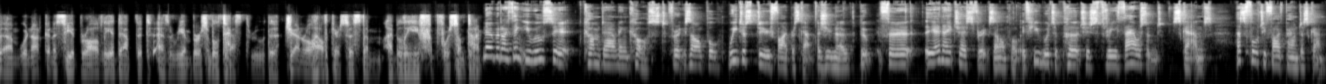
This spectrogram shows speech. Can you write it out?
um, we're not going to see it broadly adapted as a reimbursable test through the general healthcare system, I believe, for some time. No, but I think you will see it come down in cost. For example, we just do FibroScan, as you know. But for the NHS, for example, if you were to purchase 3,000 scans, that's £45 a scan.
